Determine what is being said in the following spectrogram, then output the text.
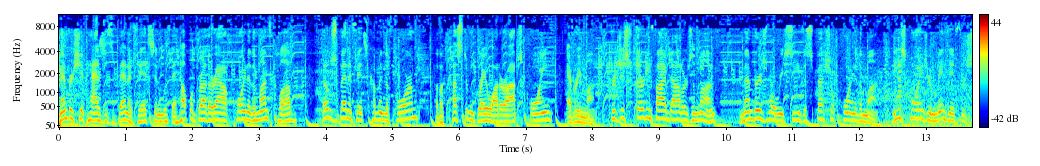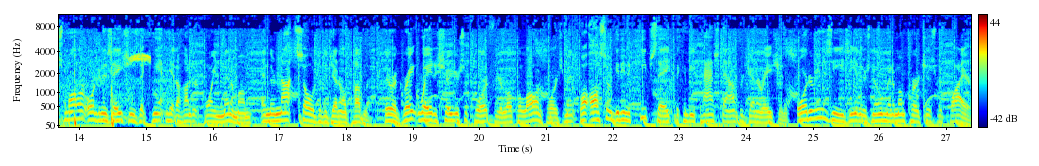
Membership has its benefits, and with the Help a Brother Out Coin of the Month Club, those benefits come in the form of a custom Greywater Ops coin every month. For just $35 a month, members will receive a special coin of the month. These coins are minted for smaller organizations that can't hit a 100 coin minimum, and they're not sold to the general public. They're a great way to show your support for your local law enforcement while also getting a keepsake that can be passed down for generations. Ordering is easy, and there's no minimum purchase required.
